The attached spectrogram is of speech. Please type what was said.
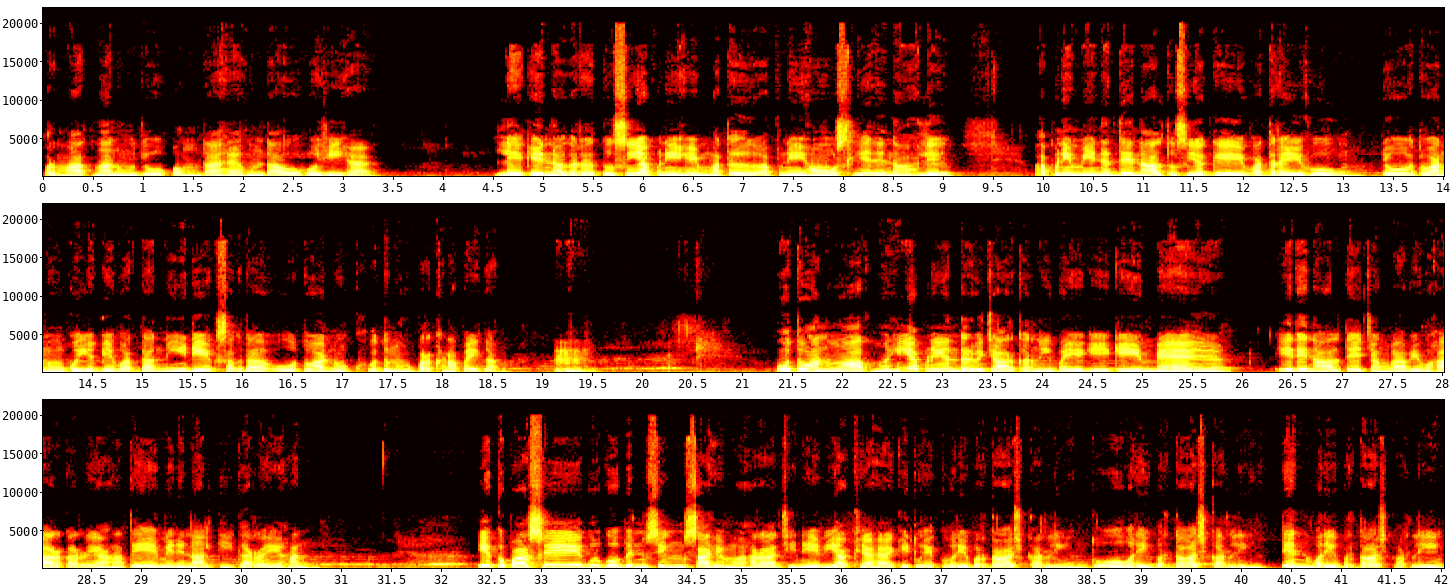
ਪਰਮਾਤਮਾ ਨੂੰ ਜੋ ਪਾਉਂਦਾ ਹੈ, ਹੁੰਦਾ ਉਹ ਹੀ ਹੈ। ਲੇਕਿਨ ਅਗਰ ਤੁਸੀਂ ਆਪਣੀ ਹਿੰਮਤ, ਆਪਣੇ ਹੌਸਲੇ ਦੇ ਨਾਲ, ਆਪਣੀ ਮਿਹਨਤ ਦੇ ਨਾਲ ਤੁਸੀਂ ਅੱਗੇ ਵੱਧ ਰਹੇ ਹੋ ਤੇ ਉਹ ਤੁਹਾਨੂੰ ਕੋਈ ਅੱਗੇ ਵਾਧਾ ਨਹੀਂ ਦੇਖ ਸਕਦਾ, ਉਹ ਤੁਹਾਨੂੰ ਖੁਦ ਨੂੰ ਪਰਖਣਾ ਪਏਗਾ। ਉਹ ਤੁਹਾਨੂੰ ਆਪ ਨੂੰ ਹੀ ਆਪਣੇ ਅੰਦਰ ਵਿਚਾਰ ਕਰਨੀ ਪਏਗੀ ਕਿ ਮੈਂ ਇਹਦੇ ਨਾਲ ਤੇ ਚੰਗਾ ਵਿਵਹਾਰ ਕਰ ਰਿਹਾ ਹਾਂ ਤੇ ਇਹ ਮੇਰੇ ਨਾਲ ਕੀ ਕਰ ਰਹੇ ਹਨ। ਇੱਕ ਪਾਸੇ ਗੁਰੂ ਗੋਬਿੰਦ ਸਿੰਘ ਸਾਹਿਬ ਮਹਾਰਾਜ ਜੀ ਨੇ ਵੀ ਆਖਿਆ ਹੈ ਕਿ ਤੂੰ ਇੱਕ ਵਾਰੀ ਬਰਦਾਸ਼ਤ ਕਰ ਲਈ, ਦੋ ਵਾਰੀ ਬਰਦਾਸ਼ਤ ਕਰ ਲਈ, ਤਿੰਨ ਵਾਰੀ ਬਰਦਾਸ਼ਤ ਕਰ ਲਈ।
